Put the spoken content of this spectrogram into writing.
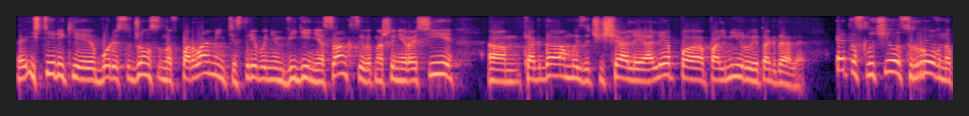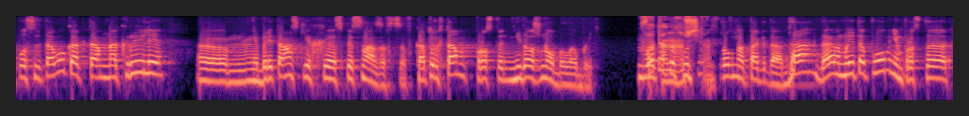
э, истерики Бориса Джонсона в парламенте с требованием введения санкций в отношении России, эм, когда мы зачищали Алеппо, Пальмиру и так далее. Это случилось ровно после того, как там накрыли эм, британских э, спецназовцев, которых там просто не должно было быть. Вот, это случилось что. ровно тогда. Да, да, мы это помним, просто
